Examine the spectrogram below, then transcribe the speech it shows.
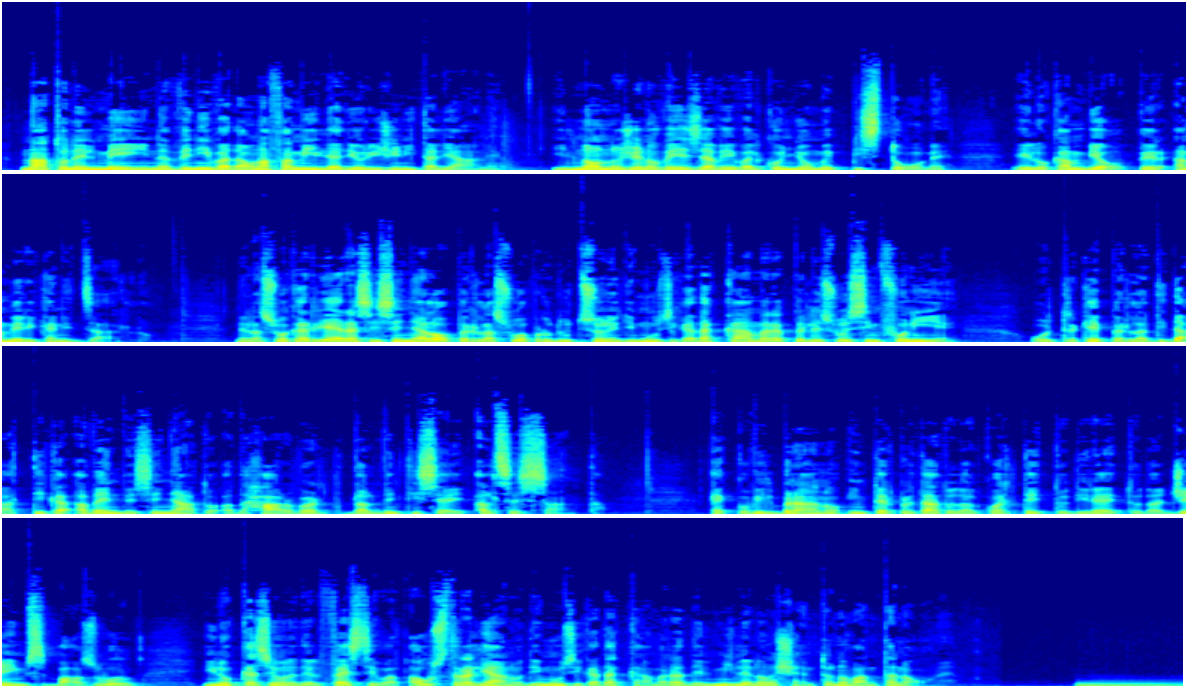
Nato nel Maine, veniva da una famiglia di origini italiane. Il nonno genovese aveva il cognome Pistone e lo cambiò per americanizzarlo. Nella sua carriera si segnalò per la sua produzione di musica da camera e per le sue sinfonie, oltre che per la didattica, avendo insegnato ad Harvard dal 26 al 60. Eccovi il brano interpretato dal quartetto diretto da James Boswell in occasione del Festival australiano di musica da camera del 1999.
